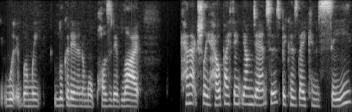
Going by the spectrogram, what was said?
when we look at it in a more positive light can actually help i think young dancers because they can see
